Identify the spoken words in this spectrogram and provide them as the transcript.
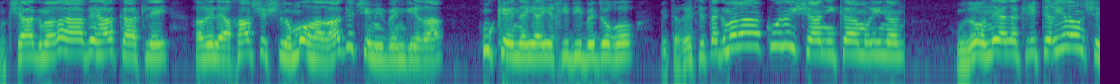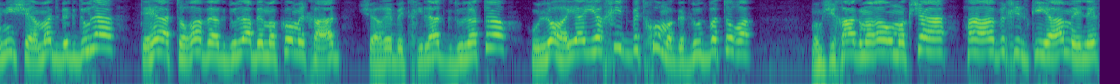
מקשה הגמרא, והא קטלי, הרי לאחר ששלמה הרג את שמעי בן גרה, הוא כן היה יחידי בדורו. מתרצת הגמרא, כולי שני כאמרינן. הוא לא עונה על הקריטריון שמי שעמד בגדולה, תהא התורה והגדולה במקום אחד, שהרי בתחילת גדולתו הוא לא היה יחיד בתחום הגדלות בתורה. ממשיכה הגמרא ומקשה, הא וחזקיה המלך,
